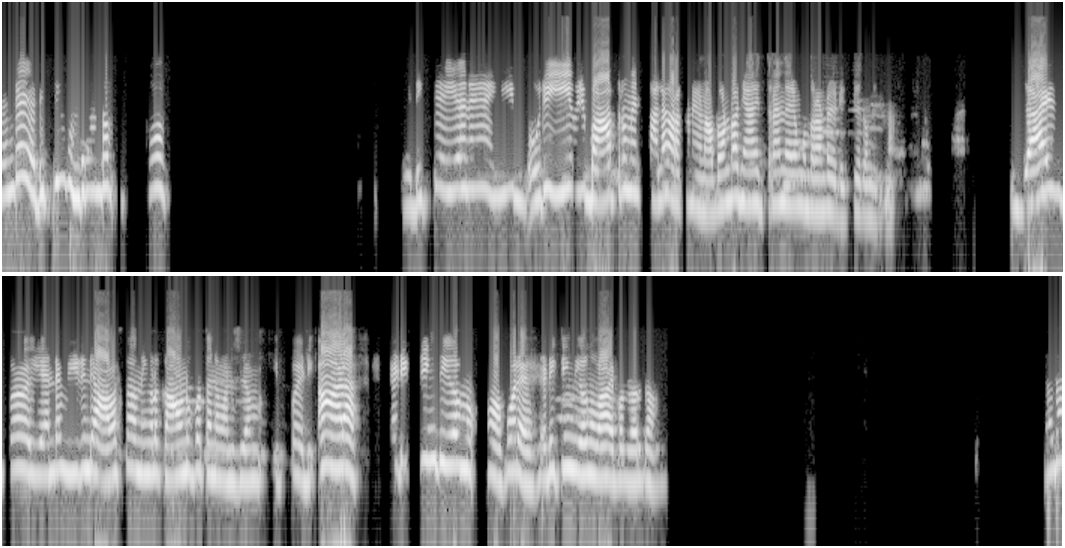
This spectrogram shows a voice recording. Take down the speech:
എന്റെ എഡിറ്റിംഗ് കുന്തരണ്ടം ഓ. എഡിറ്റ് ചെയ്യാനേ ഈ ഒരു ഈ ഒരു ബാത്റൂം എന്റെ തല കറക്കണേണ്. അതുകൊണ്ടാ ഞാൻ ഇത്രയും നേരം കൊണ്ടുവരാണ്ട് എഡിറ്റ് ചെയ്തോണ്ടിരുന്നത് ഇപ്പൊ എന്റെ വീടിന്റെ അവസ്ഥ നിങ്ങൾ കാണുമ്പോ തന്നെ മനസ്സിലാവും. ഇപ്പൊ എഡി ആ എഡിറ്റിംഗ് തീർന്നു. ആ പോരെ. എഡിറ്റിംഗ് തീർന്നു. വാ ഇപ്പൊ കേൾക്കാം എടാ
